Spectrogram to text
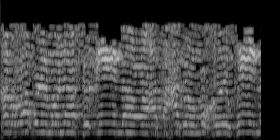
قربوا المنافقين وأبعدوا المخلصين.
